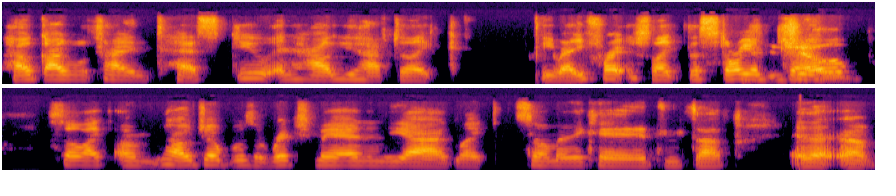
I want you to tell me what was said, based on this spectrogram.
how God will try and test you and how you have to like be ready for it. It's like the story of Job. Job. So like um how Job was a rich man and he had like so many kids and stuff, and then um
